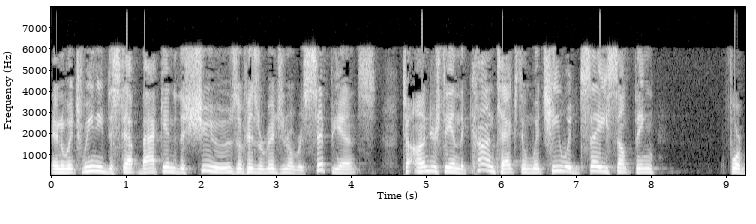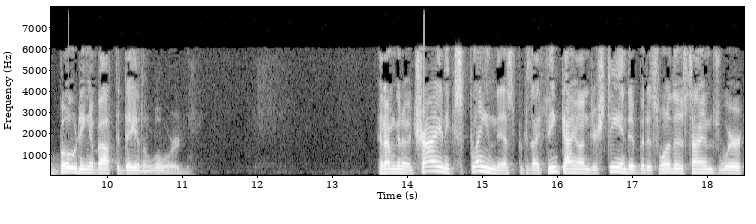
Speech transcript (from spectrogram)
in which we need to step back into the shoes of his original recipients to understand the context in which he would say something foreboding about the day of the Lord. And I'm going to try and explain this because I think I understand it, but it's one of those times where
